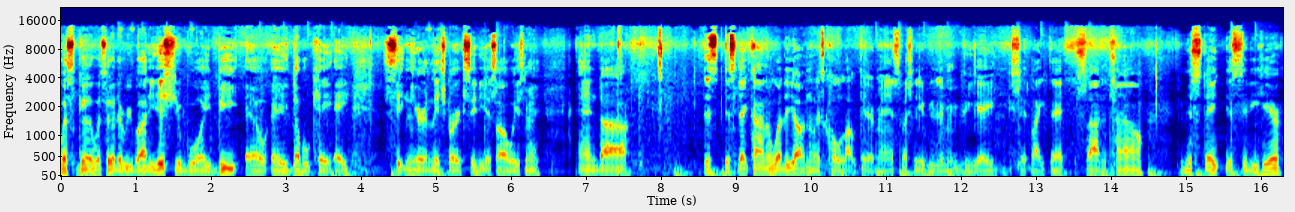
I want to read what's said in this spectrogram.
What's good? What's good, everybody? It's your boy B L A double K A, sitting here in Lynchburg City as always, man. And uh, it's it's that kind of weather, y'all know. It's cold out there, man. Especially if you live in VA, shit like that, side of town. In this state, this city here,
